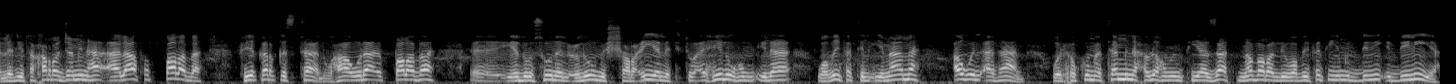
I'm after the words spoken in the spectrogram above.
التي تخرج منها آلاف الطلبة في قرقستان وهؤلاء الطلبة آه، يدرسون العلوم الشرعية التي تؤهلهم إلى وظيفة الإمامة أو الأذان. والحكومة تمنح لهم امتيازات نظرا لوظيفتهم الديني- الدينية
